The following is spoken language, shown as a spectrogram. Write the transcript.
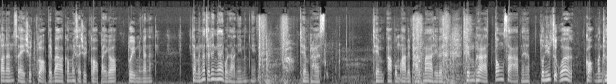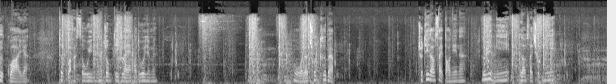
ตอนนั้นใส่ชุดเกราะไปบ้างแล้วก็ไม่ใส่ชุดเกราะไปก็ตุยเหมือนกันนะ แต่มันน่าจะเล่นง่ายกว่าด่านนี้มั้งเนี่ย Templas เทมอะผมอ่านเป็นพาสมาเฉยเลย Templas ต้องสาบนะครับ ตัวนี้รู้สึกว่าเกาะมันถึกกว่าอีกอะถึกกว่าอัศวินนะโจมตีแรงกว่าด้วยใช่ไหมโหแล้วชุดคือแบบ ชุดที่เราใส่ตอนนี้นะ แล้วอย่างนี้เราใส่ชุดนี้ ไป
